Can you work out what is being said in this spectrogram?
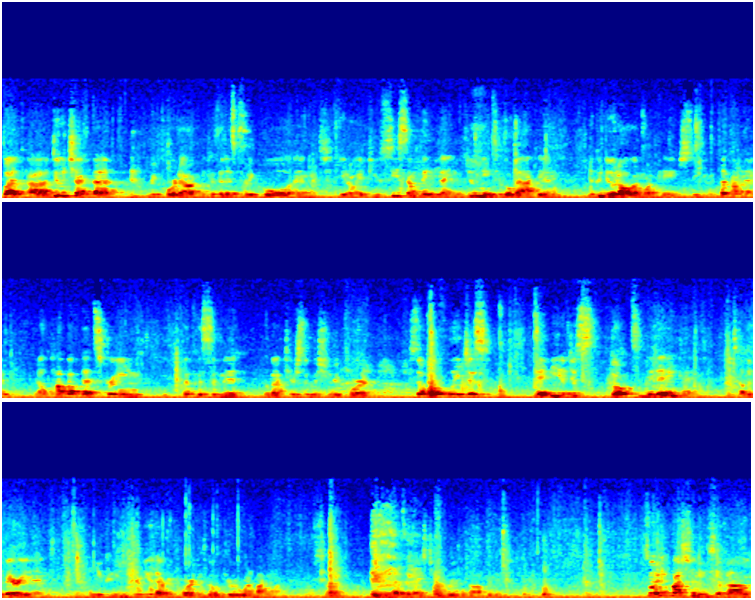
but uh, do check that report out because it is pretty cool. And you know, if you see something that you do need to go back in, you can do it all on one page. So you can click on it. It'll pop up that screen. You click the submit. Go back to your submission report. So hopefully, just maybe you just don't submit anything until the very end, and you can review that report and go through it one by one. So that's a nice change we're able to offer this. So any questions about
